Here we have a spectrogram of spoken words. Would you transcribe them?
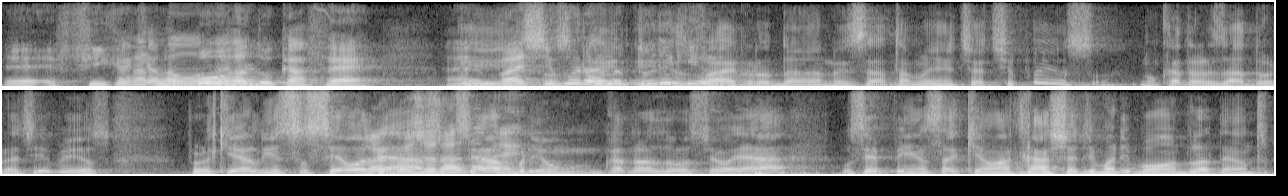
É, fica aquela, aquela borra, borra né? do café. É, isso, vai segurando tudo aquilo. Vai grudando, exatamente. É tipo isso. No catalisador é tipo isso. Porque ali, se você olhar, se você também. abrir um catalisador você olhar, você pensa que é uma caixa de maribondo lá dentro.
